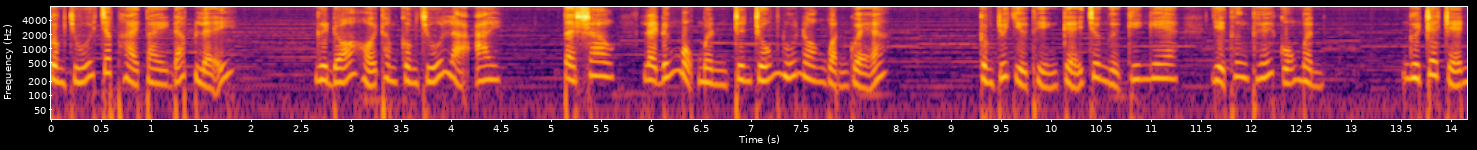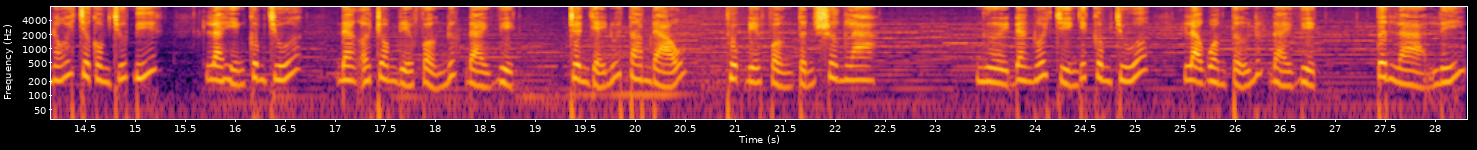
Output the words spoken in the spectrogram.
Công chúa chấp hai tay đáp lễ. Người đó hỏi thăm công chúa là ai, Tại sao lại đứng một mình trên trốn núi non quạnh quẻ. Công chúa Diệu Thiện kể cho người kia nghe Về thân thế của mình Người cha trẻ nói cho công chúa biết Là hiện công chúa Đang ở trong địa phận nước Đại Việt Trên dãy núi Tam Đảo Thuộc địa phận tỉnh Sơn La Người đang nói chuyện với công chúa Là hoàng tử nước Đại Việt tên là Lý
